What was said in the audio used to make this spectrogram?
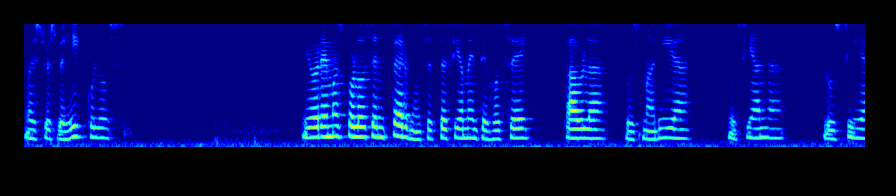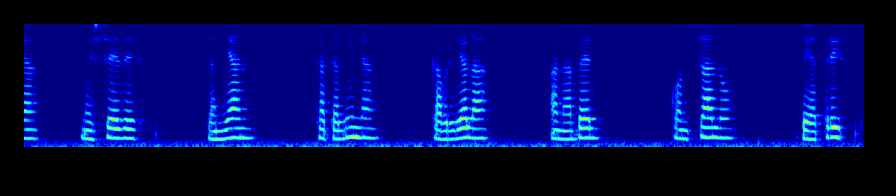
nuestros vehículos. Y oremos por los enfermos, especialmente José, Paula, Luz María, Luciana, Lucía, Mercedes, Damián, Catalina, Gabriela, Anabel, Gonzalo, Beatriz.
